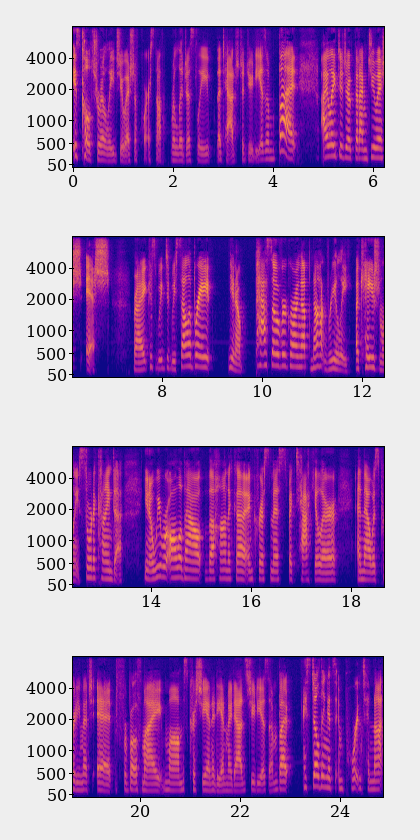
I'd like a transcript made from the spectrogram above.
is culturally Jewish, of course, not religiously attached to Judaism. But I like to joke that I'm Jewish ish, right? Because we did we celebrate, you know, Passover growing up? Not really, occasionally, sort of, kinda. You know, we were all about the Hanukkah and Christmas spectacular. And that was pretty much it for both my mom's Christianity and my dad's Judaism. But I still think it's important to not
